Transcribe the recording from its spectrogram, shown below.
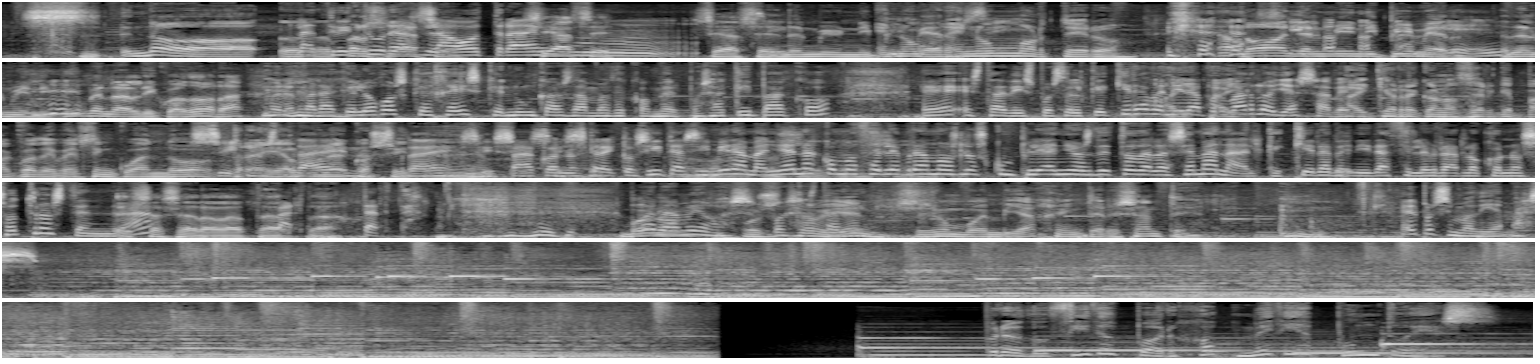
No, La eh, tritura pero se es hace, la otra Se en hace, un- se hace en el mini En un, pimer. en un mortero. No, en el mini pimer, en el mini pimer, en la licuadora. Bueno, para que luego os quejéis que nunca os damos de comer. Pues aquí Paco eh, está dispuesto. El que quiera venir Hay- a probarlo hay- ya sabe. Hay que reconocer que Paco de vez en cuando Sí, trae alguna trae, nos cosita. trae, ¿eh? sí, sí. Paco nos trae cositas. Y mira, mañana, sí. celebramos los cumpleaños de toda la semana, el que quiera venir a celebrarlo con nosotros tendrá. Esa será la tarta. tarta. Bueno, amigos, pues, pues está hasta bien. aquí. Es un buen viaje, interesante. El próximo día más. Producido por hopmedia.es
